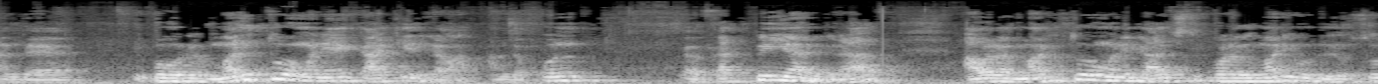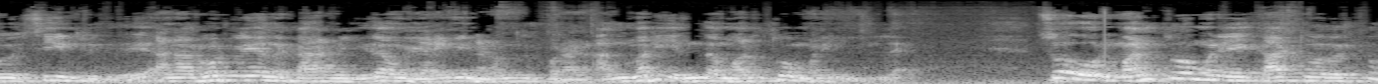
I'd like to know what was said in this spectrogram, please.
அந்த இப்போ ஒரு மருத்துவமனையை காட்டியிருக்கலாம். அந்த பொன் கற்பிணியாக இருக்கிறார். அவளை மருத்துவமனைக்கு அழைச்சிட்டு போகிறது மாதிரி ஒரு சீன் இருக்குது. ஆனால் ரோட்லேயே அந்த கார் நிற்குது அவங்க இறங்கி நடந்துட்டு போகிறாங்க அந்த மாதிரி எந்த மருத்துவமனையும் இல்லை. ஸோ ஒரு மருத்துவமனையை காட்டுவதற்கு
